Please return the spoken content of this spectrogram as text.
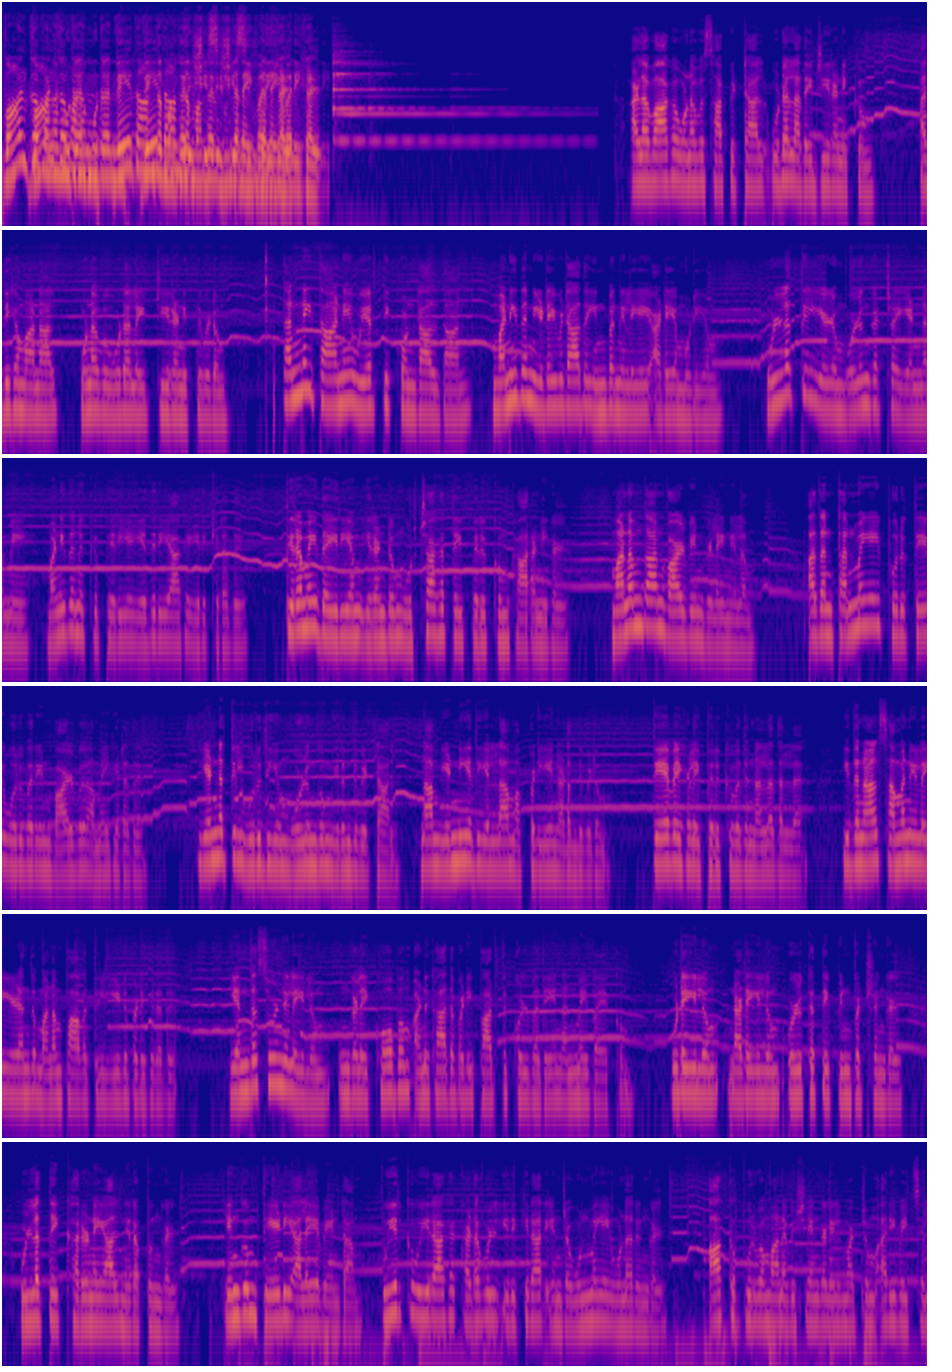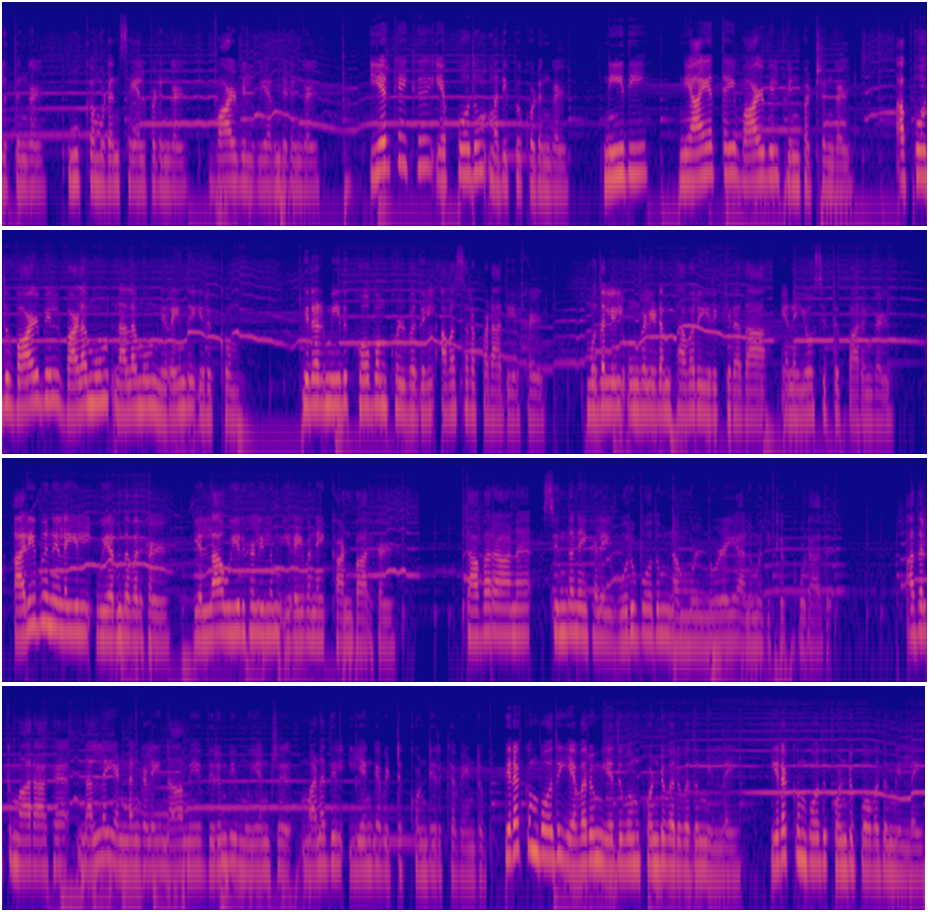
வாழ்க வளமுடன் வேதாந்த மகரிஷி சிந்தனை வரிகள். அளவாக உணவு சாப்பிட்டால் உடல் அதை ஜீரணிக்கும். அதிகமானால் உணவு உடலை ஜீரணித்துவிடும். தன்னை தானே உயர்த்தி கொண்டால்தான் மனிதன் இடைவிடாத இன்ப நிலையை அடைய முடியும். உள்ளத்தில் எழும் ஒழுங்கற்ற எண்ணமே மனிதனுக்கு பெரிய எதிரியாக இருக்கிறது. திறமை தைரியம் இரண்டும் உற்சாகத்தை பெருக்கும் காரணிகள். மனம்தான் வாழ்வின் விளைநிலம். அதன் தன்மையை பொறுத்தே ஒருவரின் வாழ்வு அமைகிறது. எண்ணத்தில் உறுதியும் ஒழுங்கும் இருந்துவிட்டால் நாம் எண்ணியது எல்லாம் அப்படியே நடந்துவிடும். தேவைகளை பெருக்குவது நல்லதல்ல. இதனால் சமநிலை இழந்து மனம் பாவத்தில் ஈடுபடுகிறது. எந்த சூழ்நிலையிலும் உங்களை கோபம் அணுகாதபடி பார்த்து கொள்வதே நன்மை பயக்கும். உடையிலும் நடையிலும் ஒழுக்கத்தை பின்பற்றுங்கள். உள்ளத்தை கருணையால் நிரப்புங்கள். எங்கும் தேடி அலைய வேண்டாம். உயிர்க்கு உயிராக கடவுள் இருக்கிறார் என்ற உண்மையை உணருங்கள். ஆக்கப்பூர்வமான விஷயங்களில் மட்டும் அறிவை செலுத்துங்கள். ஊக்கமுடன் செயல்படுங்கள். வாழ்வில் உயர்ந்திடுங்கள். இயற்கைக்கு எப்போதும் மதிப்பு கொடுங்கள். நீதி நியாயத்தை வாழ்வில் பின்பற்றுங்கள். அப்போது வாழ்வில் வளமும் நலமும் நிறைந்து இருக்கும். பிறர் மீது கோபம் கொள்வதில் அவசரப்படாதீர்கள். முதலில் உங்களிடம் தவறு இருக்கிறதா என யோசித்துப் பாருங்கள். அறிவு நிலையில் உயர்ந்தவர்கள் எல்லா உயிர்களிலும் இறைவனை காண்பார்கள். தவறான சிந்தனைகளை ஒருபோதும் நம்முள் நுழைய அனுமதிக்கக்கூடாது அதற்கு மாறாக நல்ல எண்ணங்களை நாமே விரும்பி முயன்று மனதில் இயங்க விட்டு கொண்டிருக்க வேண்டும். பிறக்கும்போது எவரும் எதுவும் கொண்டு வருவதும் இல்லை. இறக்கும்போது கொண்டு போவதும் இல்லை.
